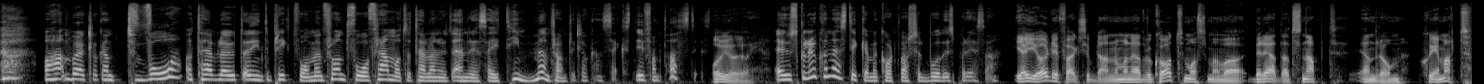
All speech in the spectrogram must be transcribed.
Och han börjar klockan två och tävla ut, inte prick två, men från två framåt så tävlar han ut en resa i timmen fram till klockan sex. Det är fantastiskt. Oj, oj, oj. Eh, Skulle du kunna sticka med kort varsel bodis på resa? Jag gör det faktiskt ibland. Om man är advokat så måste man vara beredd att snabbt ändra om schemat.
